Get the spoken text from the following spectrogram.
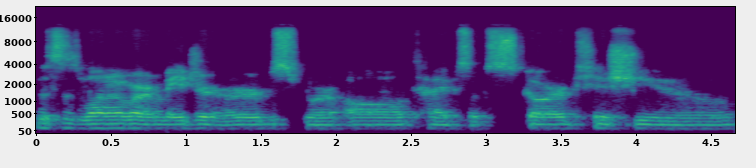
This is one of our major herbs for all types of scar tissue.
